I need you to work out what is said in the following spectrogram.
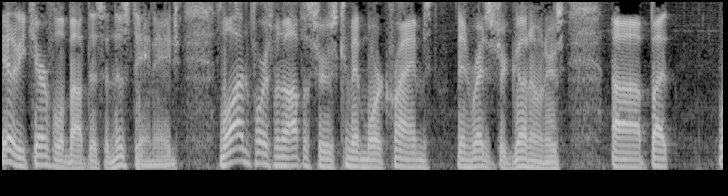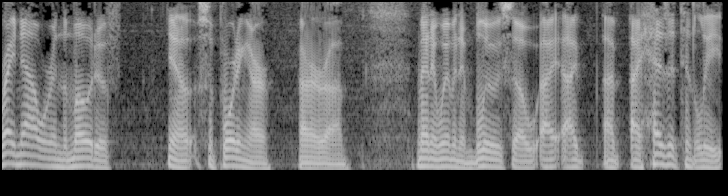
got to be careful about this in this day and age. Law enforcement officers commit more crimes than registered gun owners, uh, but right now we're in the mode of, you know, supporting our our uh, men and women in blue. So I, I, I hesitantly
